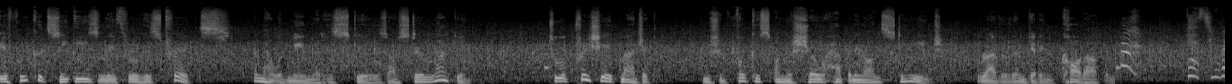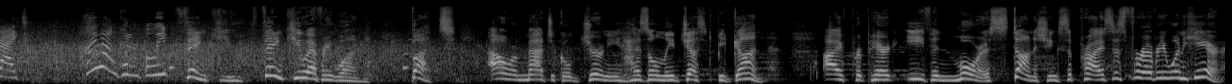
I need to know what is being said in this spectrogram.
If we could see easily through his tricks, then that would mean that his skills are still lacking. To appreciate magic, you should focus on the show happening on stage, rather than getting caught up in... Guess you're right. Paimon couldn't believe Thank you, thank you, everyone. But our magical journey has only just begun. I've prepared even more astonishing surprises for everyone here.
